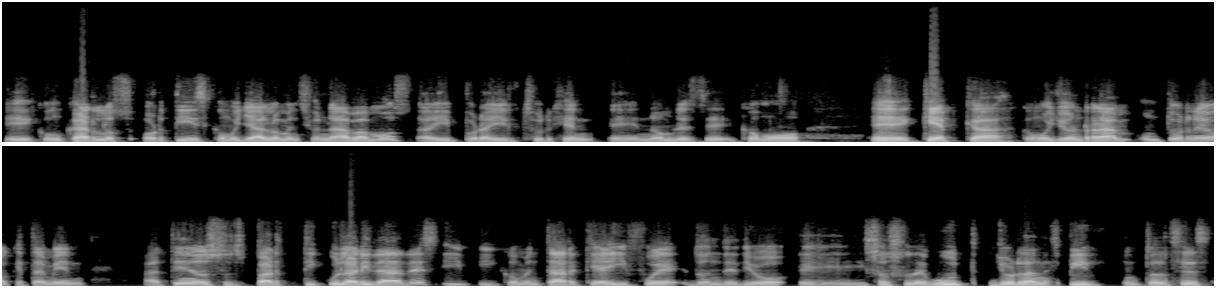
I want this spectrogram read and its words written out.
eh, con Carlos Ortiz, como ya lo mencionábamos, ahí por ahí surgen nombres de como Kepka, como John Ram, un torneo que también ha tenido sus particularidades y, comentar que ahí fue donde dio, hizo su debut Jordan Speed. Entonces,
